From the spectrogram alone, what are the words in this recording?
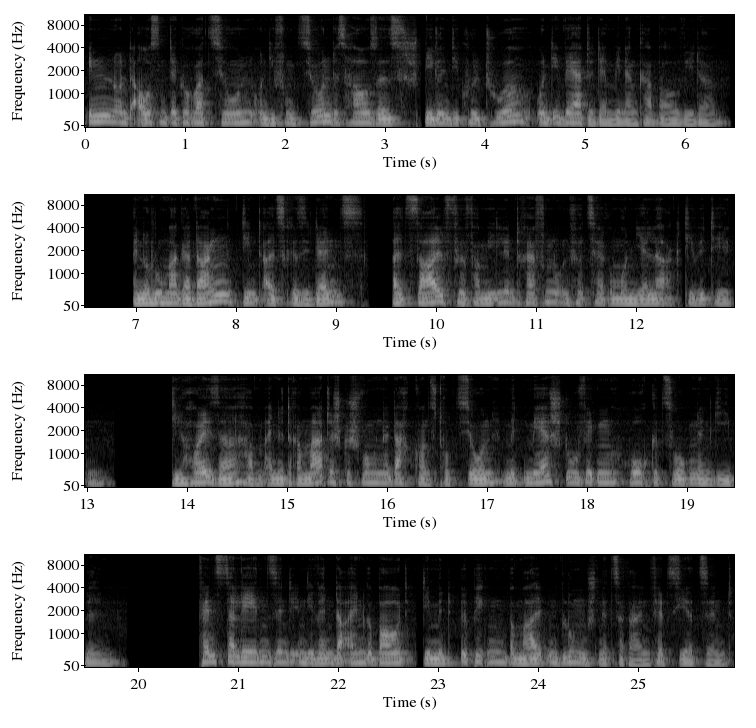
Innen- und Außendekoration und die Funktion des Hauses spiegeln die Kultur und die Werte der Minangkabau wider. Ein Rumagadang dient als Residenz, als Saal für Familientreffen und für zeremonielle Aktivitäten. Die Häuser haben eine dramatisch geschwungene Dachkonstruktion mit mehrstufigen, hochgezogenen Giebeln. Fensterläden sind in die Wände eingebaut, die mit üppigen bemalten Blumenschnitzereien verziert sind.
